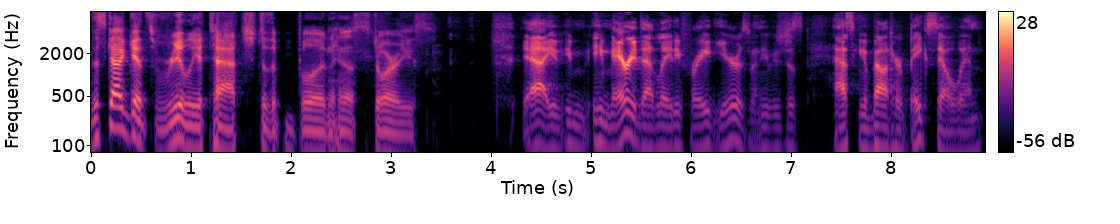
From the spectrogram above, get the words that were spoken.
This guy gets really attached to the people in his stories. Yeah, he, he, he married that lady for eight years when he was just asking about her bake sale win.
